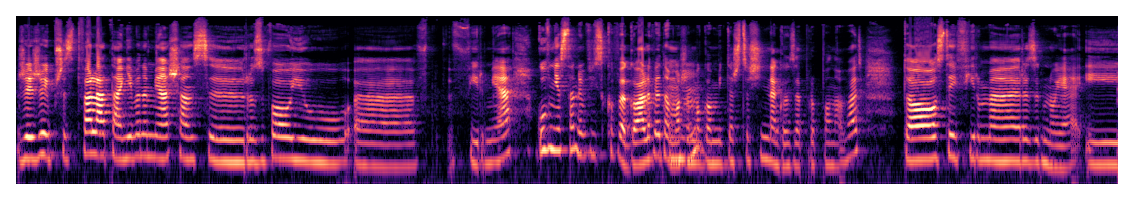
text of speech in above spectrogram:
że jeżeli przez dwa lata nie będę miała szansy rozwoju e, w, firmie, głównie stanowiskowego, ale wiadomo, że mogą mi też coś innego zaproponować, to z tej firmy rezygnuję. I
